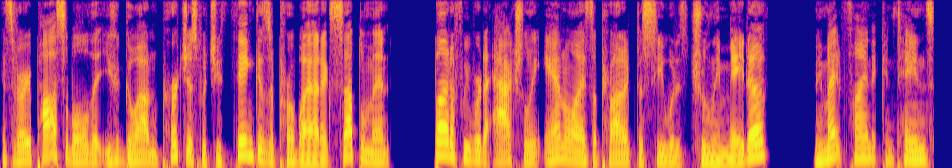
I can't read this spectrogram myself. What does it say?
It's very possible that you could go out and purchase what you think is a probiotic supplement, but if we were to actually analyze the product to see what it's truly made of, we might find it contains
